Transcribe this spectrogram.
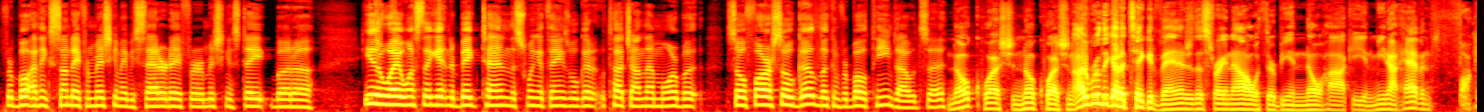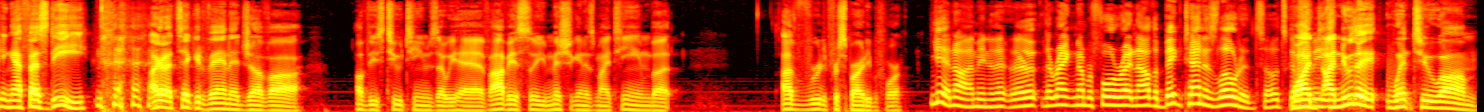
for both. I think Sunday for Michigan, maybe Saturday for Michigan State. But uh, either way, once they get into Big Ten, the swing of things, we'll get we'll touch on them more. But so far, so good. Looking for both teams, I would say. No question, no question. I really got to take advantage of this right now with there being no hockey and me not having fucking FSD. I got to take advantage of uh of these two teams that we have. Obviously, Michigan is my team, but I've rooted for Sparty before. Yeah, no, I mean they're- they're, ranked number four right now. The Big Ten is loaded, so it's gonna Well, be. I, I knew they went to um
